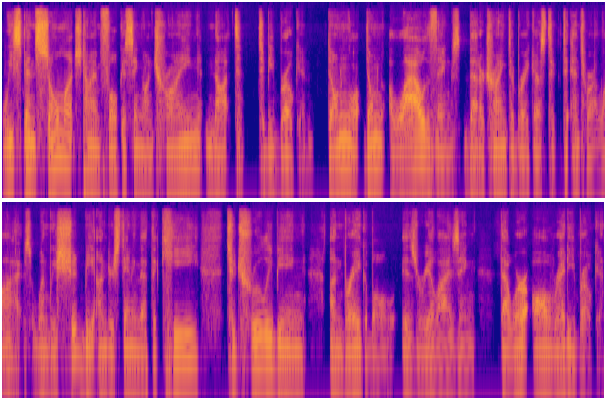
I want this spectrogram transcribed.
we spend so much time focusing on trying not to be broken. Don't, don't allow the things that are trying to break us to, to enter our lives when we should be understanding that the key to truly being unbreakable is realizing that we're already broken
